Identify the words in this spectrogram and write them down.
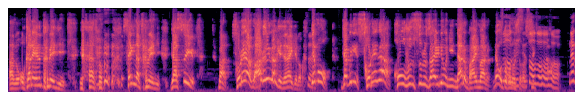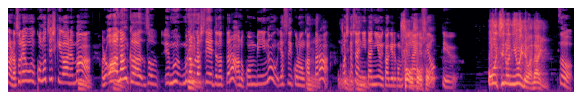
あの、お金のために、あの、線がために、安い、まあ、それは悪いわけじゃないけどでも、逆にそれが興奮する材料になる場合もあるよね、男の人がそうそうそうそう。だからそれを、この知識があれば、うん。あのあー、なんか、そう、え、む、ムラムラしてってなったら、あの、コンビニの安いコロン買ったら、もしかしたら似た匂い嗅げるかもしれないですよっていう。お家の匂いではない。っそ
